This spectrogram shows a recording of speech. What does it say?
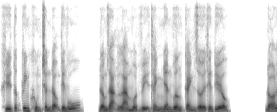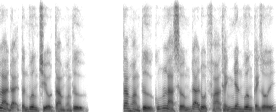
khí tức kinh khủng chấn động thiên vũ, đồng dạng là một vị thánh nhân vương cảnh giới thiên tiêu. Đó là đại tấn vương triều tam hoàng tử. Tam hoàng tử cũng là sớm đã đột phá thánh nhân vương cảnh giới.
